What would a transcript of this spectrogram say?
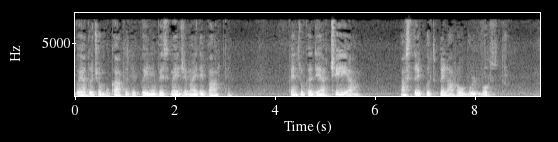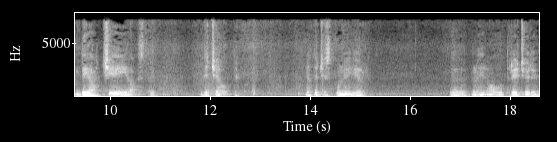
Voi aduce o bucată de pâine, veți merge mai departe, pentru că de aceea ați trecut pe la robul vostru. De aceea ați trecut. De ce au trecut? Iată ce spune el. Nu era o trecere,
